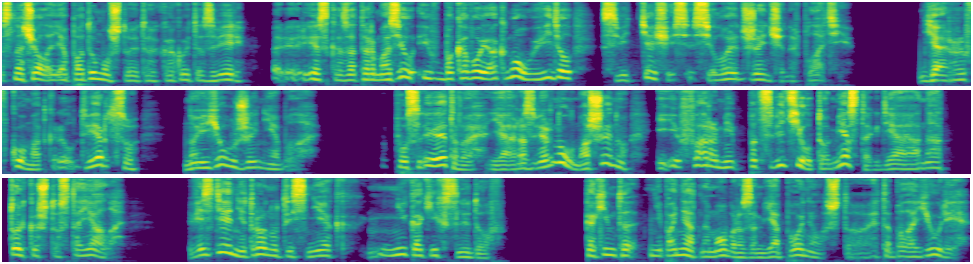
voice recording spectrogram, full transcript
Сначала я подумал, что это какой-то зверь, резко затормозил и в боковое окно увидел светящийся силуэт женщины в платье. Я рывком открыл дверцу, но ее уже не было. После этого я развернул машину и фарами подсветил то место, где она только что стояла. Везде нетронутый снег, никаких следов. Каким-то непонятным образом я понял, что это была Юлия.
